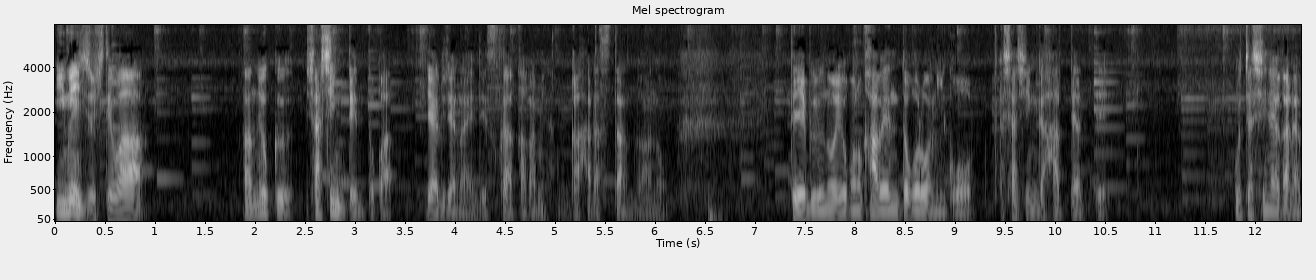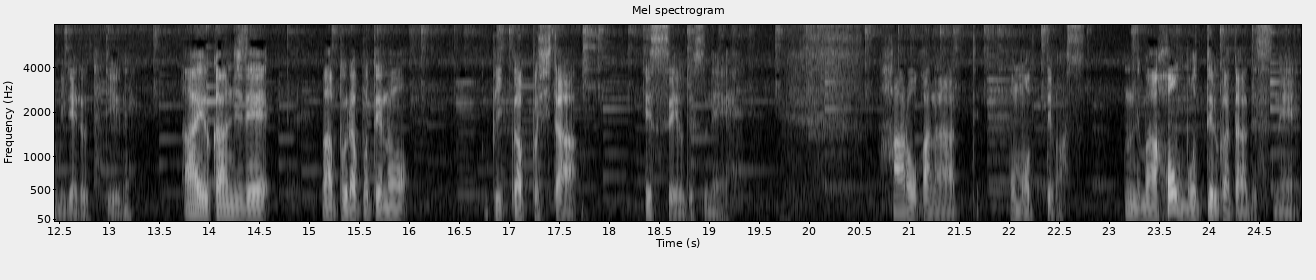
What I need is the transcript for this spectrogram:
イメージとしてはあのよく写真展とかやるじゃないですか。鏡ヶ原スタンドあのテーブルの横の壁のところにこう写真が貼ってあってお茶しながら見れるっていうね。ああいう感じでまあプラポテのピックアップしたエッセイをですね貼ろうかなって思ってます。んでまあ本持ってる方はですね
